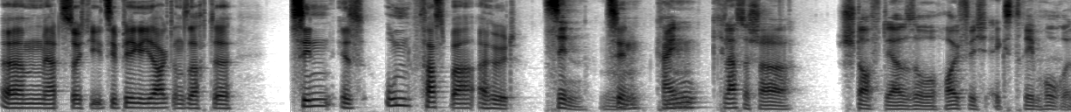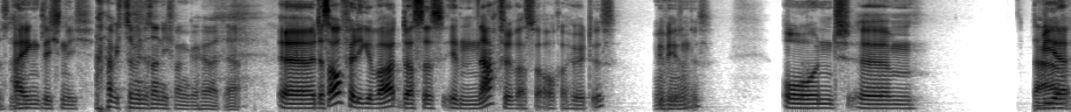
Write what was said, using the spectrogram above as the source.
Ähm, er hat es durch die ICP gejagt und sagte, Zinn ist unfassbar erhöht. Zinn. Mhm. Zinn. Kein Mhm. klassischer Stoff, der so häufig extrem hoch ist. Ne? Eigentlich nicht. Habe ich zumindest noch nicht von gehört, ja. Äh, das Auffällige war, dass es im Nachfüllwasser auch erhöht ist, gewesen Mhm. ist. Und ähm, Da Wir-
